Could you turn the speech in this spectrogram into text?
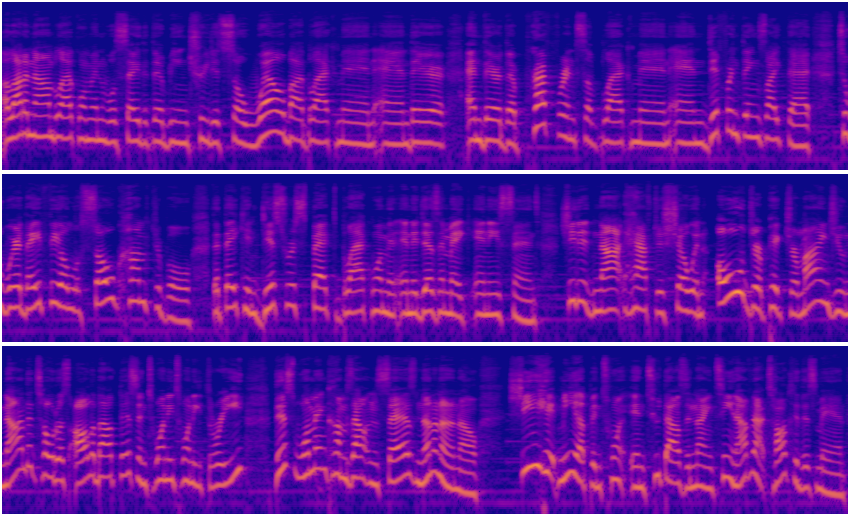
A lot of non black women will say that they're being treated so well by black men and they're, and they're the preference of black men and different things like that to where they feel so comfortable that they can disrespect black women and it doesn't make any sense. She did not have to show an older picture. Mind you, Nanda told us all about this in 2023. This woman comes out and says, no, no, no, no, no. She hit me up in, tw- in 2019. I've not talked to this man.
